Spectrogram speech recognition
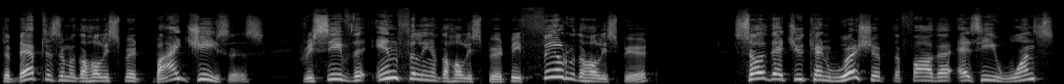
the baptism of the Holy Spirit by Jesus, receive the infilling of the Holy Spirit, be filled with the Holy Spirit, so that you can worship the Father as He wants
